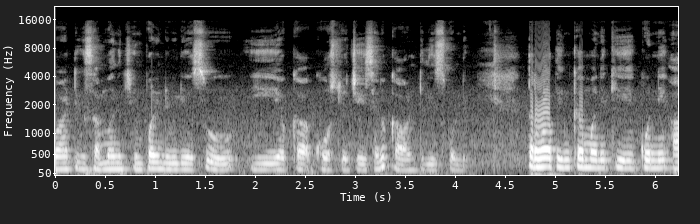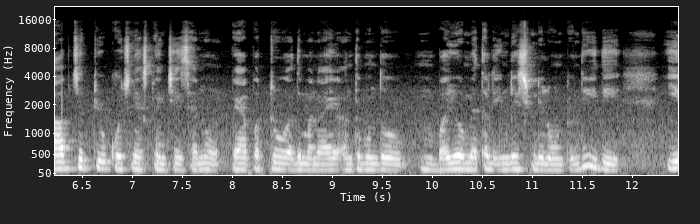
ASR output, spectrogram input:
వాటికి సంబంధించి ఇంపార్టెంట్ వీడియోస్ ఈ యొక్క కోర్సులో చేశాను. కావాలంటే తీసుకోండి. తర్వాత ఇంకా మనకి కొన్ని ఆబ్జెక్టివ్ క్వశ్చన్ ఎక్స్ప్లెయిన్ చేశాను. పేపర్ టూ అది మన అంతకుముందు బయో మెథడ్ ఇంగ్లీష్ మీడియంలో ఉంటుంది. ఇది ఈ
